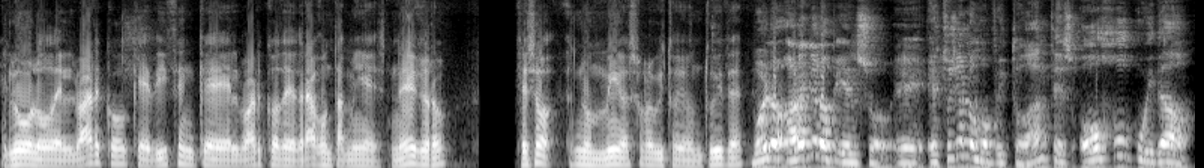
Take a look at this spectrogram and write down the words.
Y luego lo del barco, que dicen que el barco de Dragon también es negro. Que eso no es mío, eso lo he visto yo en Twitter. Bueno, ahora que lo pienso, eh, esto ya lo hemos visto antes. Ojo, cuidado.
